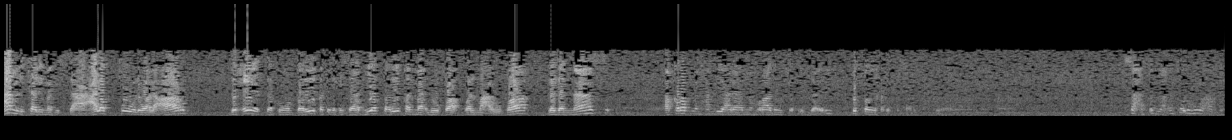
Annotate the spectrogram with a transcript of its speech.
حمل كلمة الساعة على الطول والعرض بحيث تكون طريقة الحساب هي الطريقة المألوفة والمعروفة لدى الناس؟ أقرب من حمله على أن مراده الشكل الدائري بالطريقة الحساب ساعة يعني طوله وعرضه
